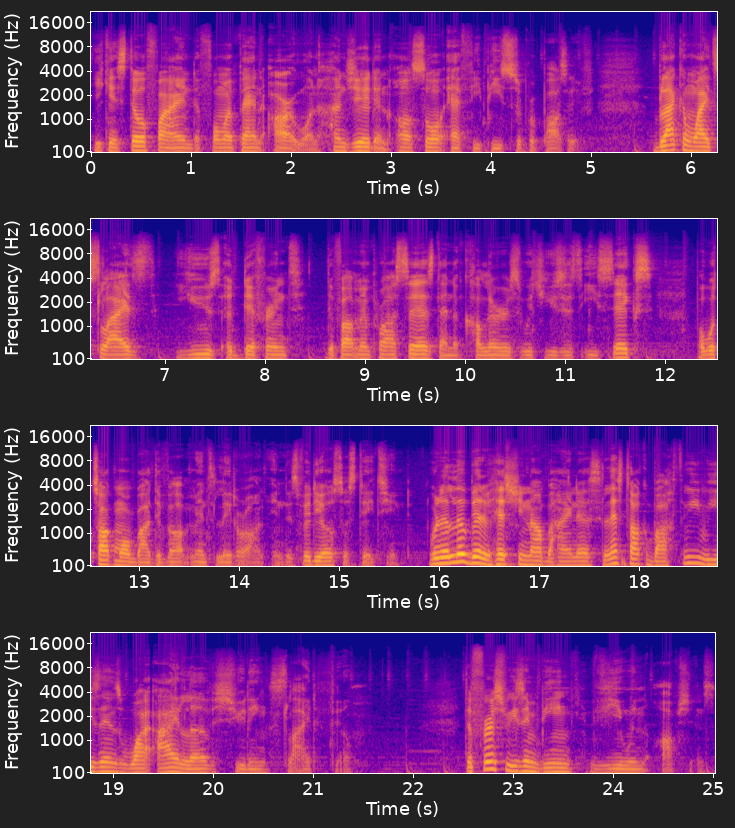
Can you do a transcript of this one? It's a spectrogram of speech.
you can still find the Fomapan R100 and also FPP Super Positive. Black and white slides use a different development process than the colors which uses E6, but we'll talk more about development later on in this video, so stay tuned. With a little bit of history now behind us, let's talk about three reasons why I love shooting slide film. The first reason being viewing options.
